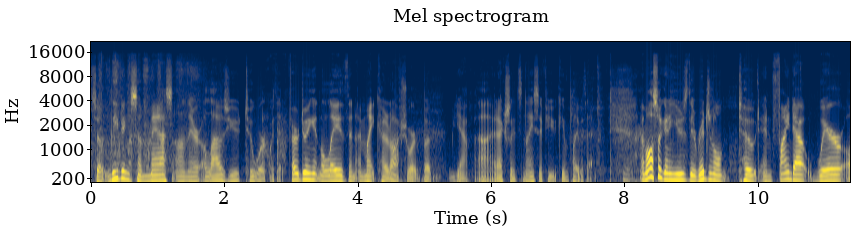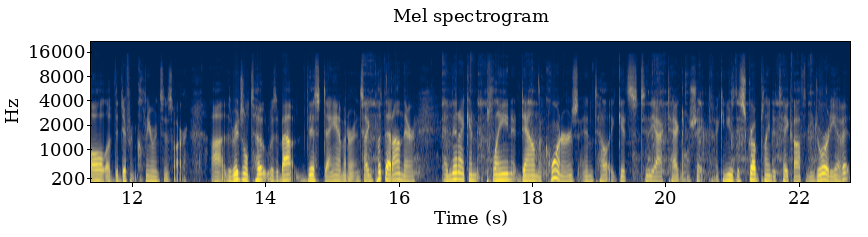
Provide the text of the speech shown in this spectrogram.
So leaving some mass on there allows you to work with it. If I were doing it in the lathe, then I might cut it off short, but yeah, uh, actually it's nice if you can play with that. Yeah. I'm also going to use the original tote and find out where all of the different clearances are. Uh, the original tote was about this diameter, and so I can put that on there, and then I can plane down the corners until it gets to the octagonal shape. I can use the scrub plane to take off the majority of it.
